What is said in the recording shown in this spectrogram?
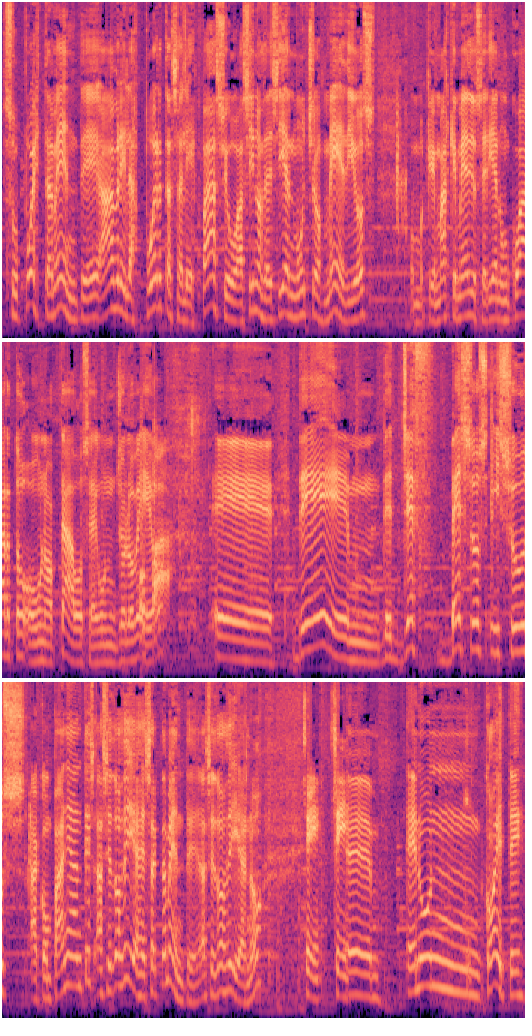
supuestamente abre las puertas al espacio, o así nos decían muchos medios, que más que medios serían un cuarto o un octavo, según yo lo veo, Opa. Eh, de, mm, de Jeff Bezos y sus acompañantes hace dos días exactamente, hace dos días, ¿no? Sí, sí. Eh, en un cohete,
